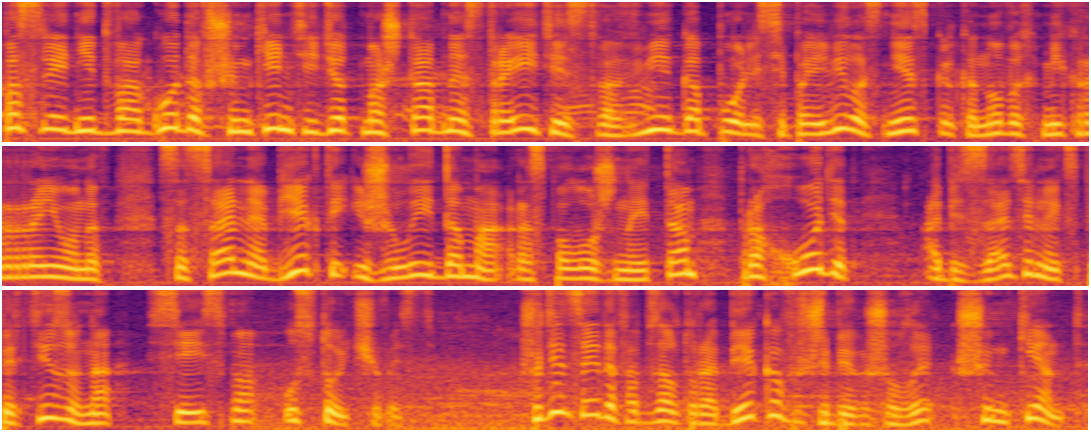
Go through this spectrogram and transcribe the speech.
Последние два года в Шимкенте идет масштабное строительство. В мегаполисе появилось несколько новых микрорайонов. Социальные объекты и жилые дома, расположенные там, проходят обязательную экспертизу на сейсмоустойчивость. Шутин Саидов, Абзал Турабеков, Жибек Жулы, Шимкент.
